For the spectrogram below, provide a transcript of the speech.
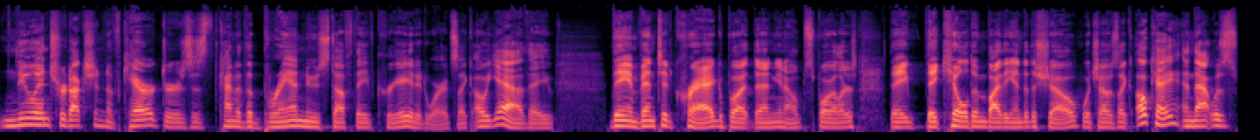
new introduction of characters is kind of the brand new stuff they've created where it's like, oh yeah, they they invented Craig, but then, you know, spoilers, they they killed him by the end of the show, which I was like, okay, and that was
